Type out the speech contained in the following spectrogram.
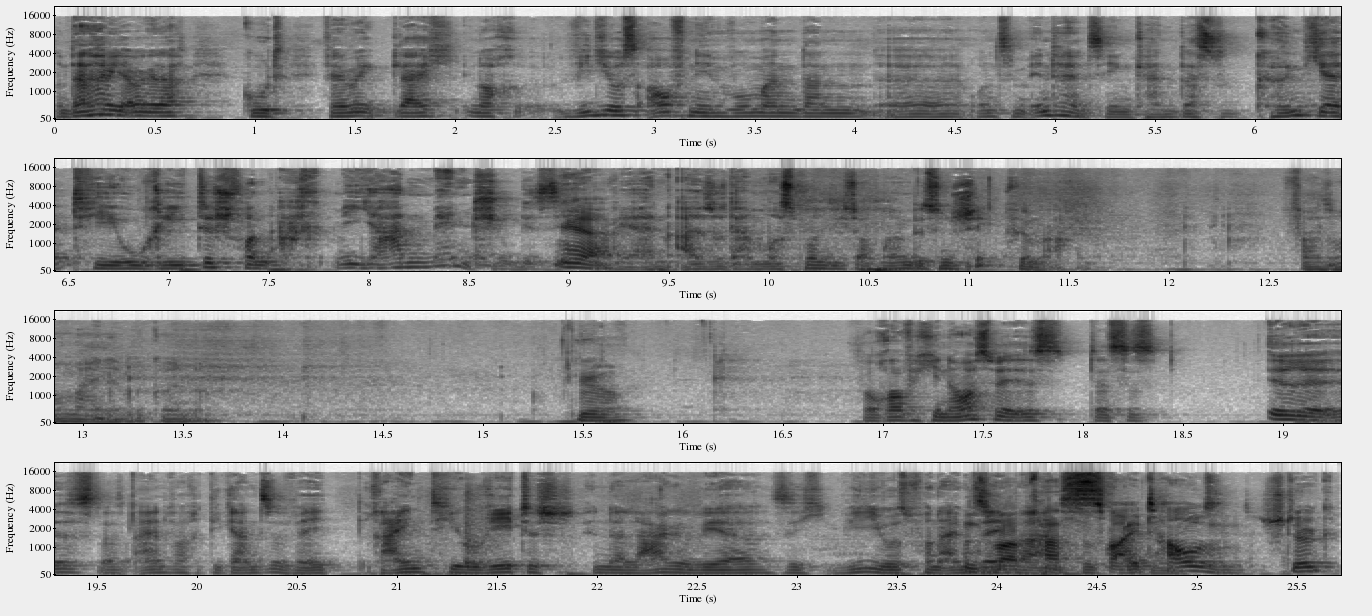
Und dann habe ich aber gedacht, gut, wenn wir gleich noch Videos aufnehmen, wo man dann äh, uns im Internet sehen kann, das könnte ja theoretisch von 8 Milliarden Menschen gesehen Ja. werden. Also da muss man sich doch mal ein bisschen schick für machen. War so meine Begründung. Ja. Worauf ich hinaus will, ist, dass es irre ist, dass einfach die ganze Welt rein theoretisch in der Lage wäre, sich Videos von einem Und zwar fast anzugucken. 2000 Stück.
